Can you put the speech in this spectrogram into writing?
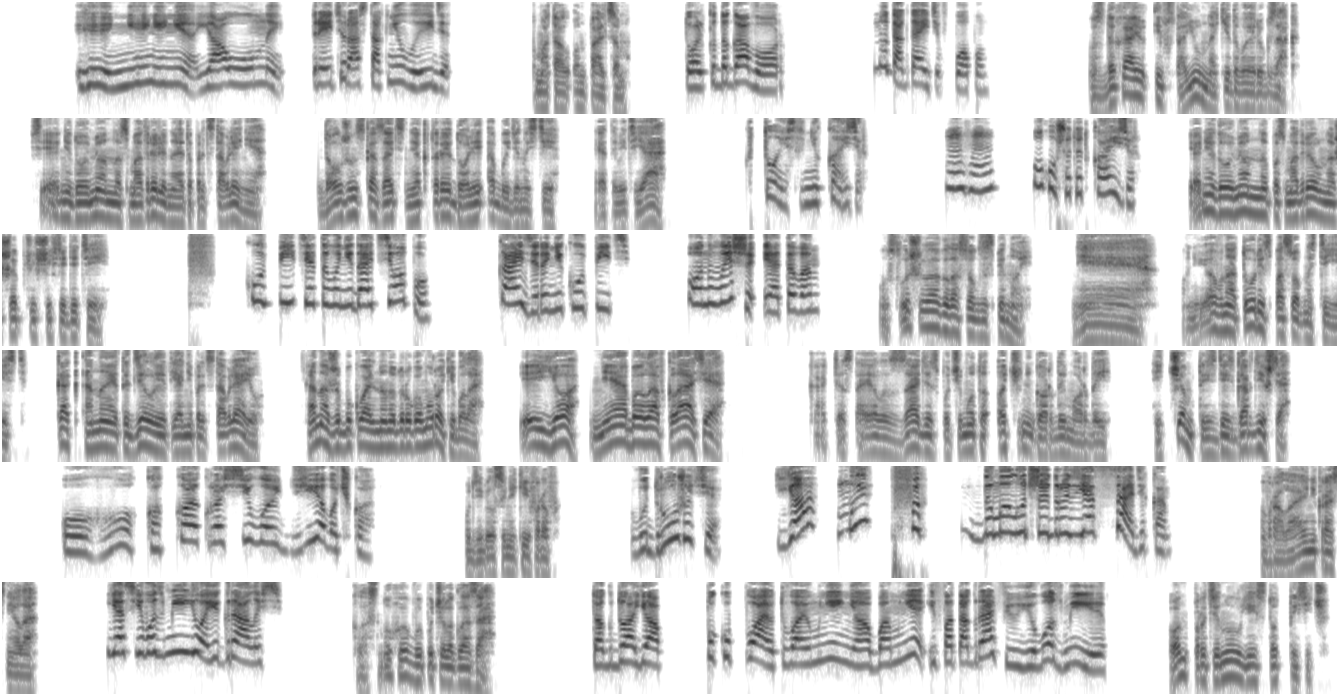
«Э, не-не-не, я умный. Третий раз так не выйдет. Помотал он пальцем. Только договор. Ну, тогда иди в попу. Вздыхаю и встаю, накидывая рюкзак. Все недоуменно смотрели на это представление. Должен сказать с некоторой долей обыденности. Это ведь я. Кто, если не кайзер? Угу. Ох уж этот кайзер. Я недоуменно посмотрел на шепчущихся детей. Купить этого недотепу? Кайзера не купить. Он выше этого. Услышала голосок за спиной. Не, у нее в натуре способности есть. Как она это делает, я не представляю. Она же буквально на другом уроке была. Ее не было в классе. Катя стояла сзади с почему-то очень гордой мордой. И чем ты здесь гордишься? Ого, какая красивая девочка! Удивился Никифоров. Вы дружите? Я? Мы? Пф, да мы лучшие друзья с садика. Врала и не краснела. Я с его змеей игралась. Класснуха выпучила глаза. Тогда я покупаю твое мнение обо мне и фотографию его змеи. Он протянул ей сто тысяч.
